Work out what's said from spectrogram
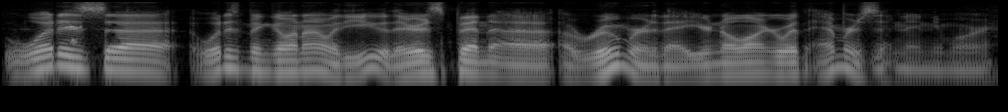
what is uh what has been going on with you? There's been a, a rumor that you're no longer with Emerson anymore.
